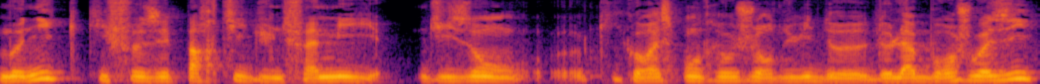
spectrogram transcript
Monique, qui faisait partie d'une famille, disons, euh, qui correspondrait aujourd'hui de, la bourgeoisie,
